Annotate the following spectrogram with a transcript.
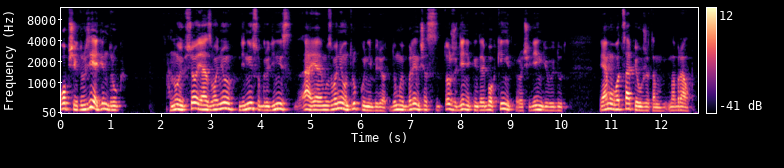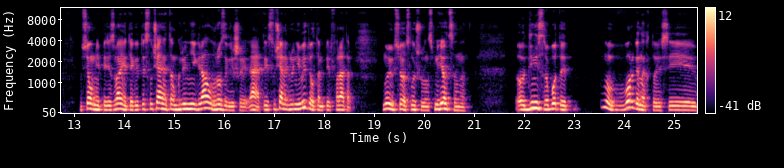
общих друзей, один друг. Ну и все, я звоню Денису, говорю, Денис, а, я ему звоню, он трубку не берет. Думаю, блин, сейчас тоже денег, не дай бог, кинет, короче, деньги уйдут. Я ему в WhatsApp уже там набрал. Ну все, он мне перезванивает, я говорю, ты случайно там, говорю, не играл в розыгрыше? А, ты случайно, говорю, не выиграл там перфоратор? Ну и все, слышу, он смеется. Но... Денис работает ну, в органах, то есть, и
